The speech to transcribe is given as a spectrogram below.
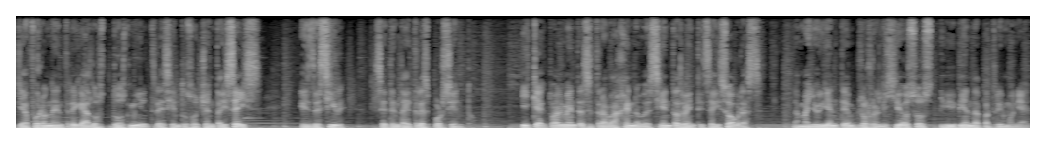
ya fueron entregados 2.386 es decir, 73%, y que actualmente se trabaja en 926 obras, la mayoría en templos religiosos y vivienda patrimonial.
